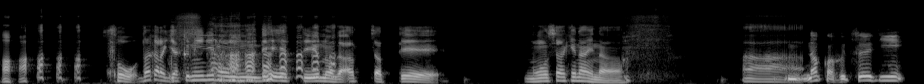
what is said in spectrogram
そう、だから逆に理論でっていうのがあっちゃって、申し訳ないな。あうんなんか普通に、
